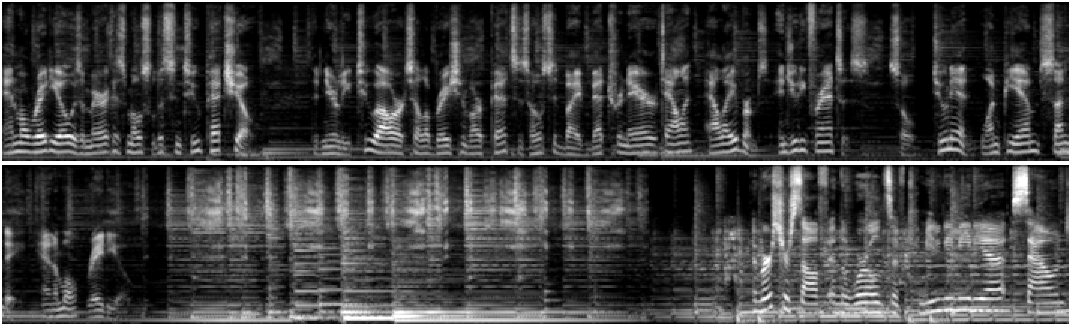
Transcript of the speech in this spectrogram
Animal Radio is America's most listened to pet show. The nearly two hour celebration of our pets is hosted by veterinary talent Hal Abrams and Judy Francis. So tune in 1 p.m. Sunday, Animal Radio. Immerse yourself in the worlds of community media, sound,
